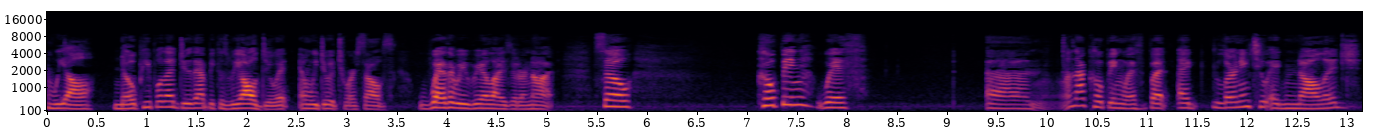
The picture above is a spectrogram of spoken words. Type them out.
We all know people that do that because we all do it and we do it to ourselves, whether we realize it or not. So, coping with, um, I'm not coping with, but ag- learning to acknowledge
